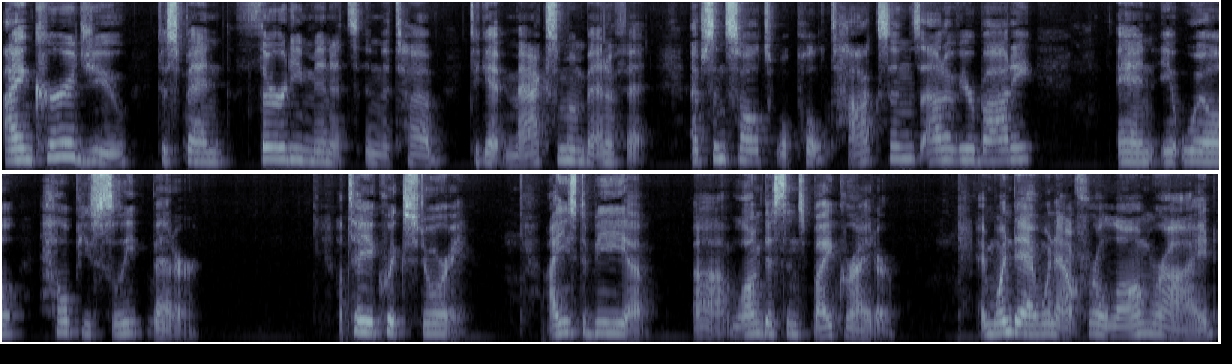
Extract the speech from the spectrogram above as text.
I encourage you to spend 30 minutes in the tub to get maximum benefit. Epsom salts will pull toxins out of your body and it will help you sleep better. I'll tell you a quick story. I used to be a, a long distance bike rider. And one day I went out for a long ride,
